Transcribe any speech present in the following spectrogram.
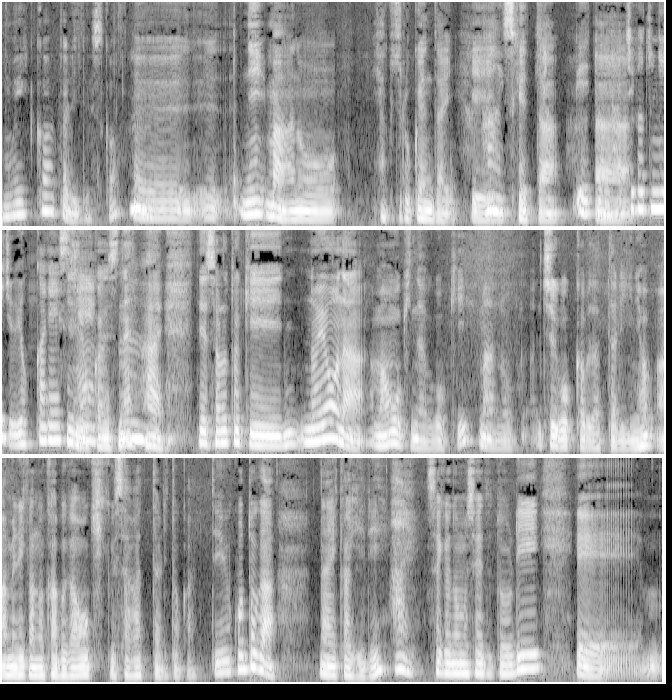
6日あたりですか、うん、えー、に、まあ、あの、116円台、えー、つけた。えっ、ー、と、8月24日ですね。24日ですね。うん、はい。で、その時のような、まあ、大きな動き、まあ、あの、中国株だったり、アメリカの株が大きく下がったりとかっていうことがない限り、はい、先ほど申し上げた通り、えー、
